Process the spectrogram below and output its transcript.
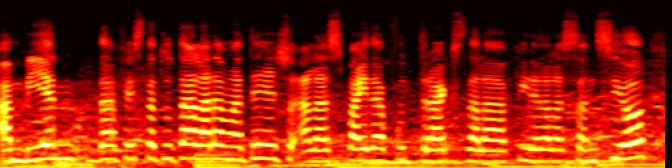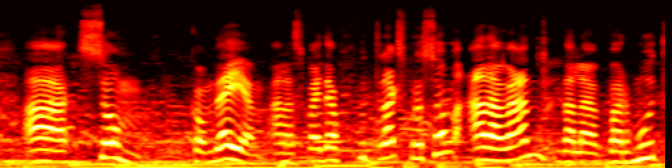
ambient de festa total ara mateix a l'espai de food trucks de la Fira de l'Ascensió. Uh, som, com dèiem, a l'espai de food trucks, però som a davant de la Vermut,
